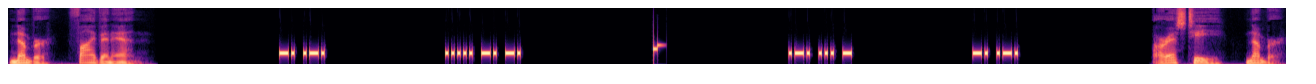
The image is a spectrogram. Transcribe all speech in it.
Number, 5NN. RST, number.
